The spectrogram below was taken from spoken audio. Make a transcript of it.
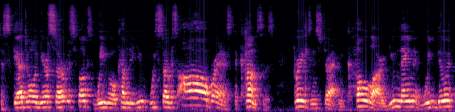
to schedule your service, folks. We will come to you. We service all brands, Tecumsehs, Briggs and Stratton, Kohler, you name it, we do it.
